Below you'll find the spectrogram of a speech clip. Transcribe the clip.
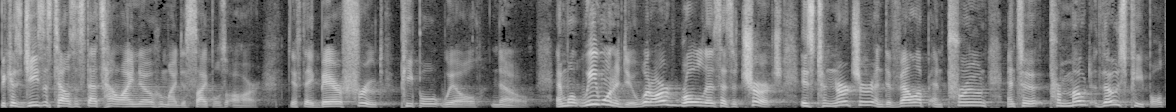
Because Jesus tells us that's how I know who my disciples are. If they bear fruit, people will know. And what we want to do, what our role is as a church, is to nurture and develop and prune and to promote those people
